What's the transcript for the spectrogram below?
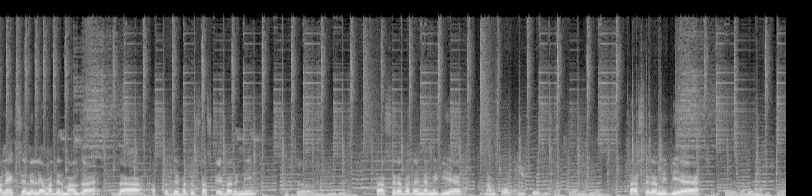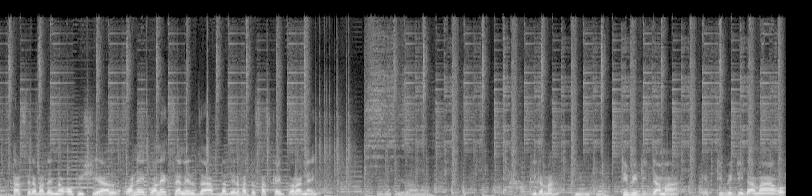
অনেক চ্যানেলে আমাদের মাল যায় যা আপনাদের হয়তো সাবস্ক্রাইবারে নেই। তার সেরা বাদাইমা মিডিয়া নাম কো আমি কই দিই। তার সেরা মিডিয়া তার সেরা বাদাইমা অফিসিয়াল অনেক অনেক চ্যানেল যা আপনাদের হয়তো সাবস্ক্রাইব করা নেই। টিভিটি ড্রামা কি দামা টিভিটি টিভিটি ডামা টিভিটি ডামা ও-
